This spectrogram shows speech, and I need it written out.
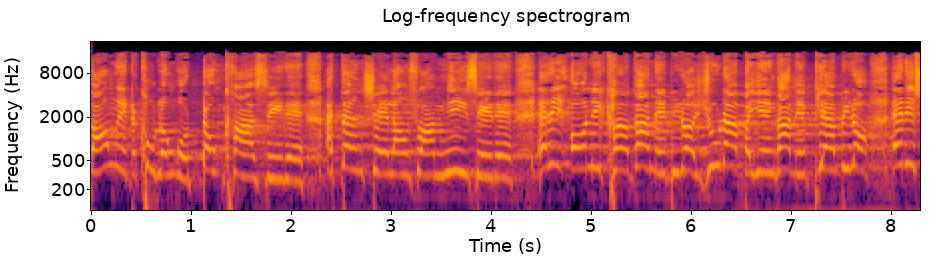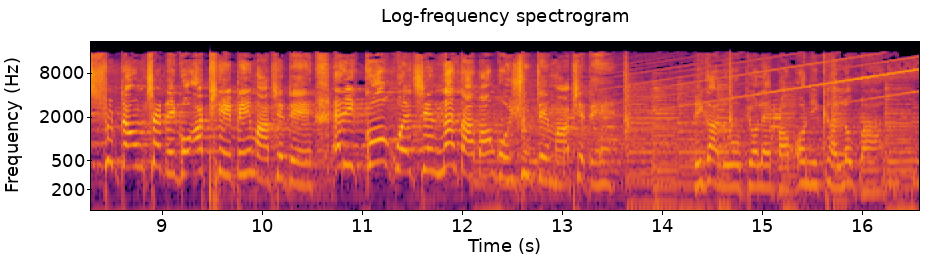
ကောင်းငင်တစ်ခုလုံးကိုတုံခါစေတယ်။အတန်ချေလောင်စွာမြည်စေတယ်။အဲ့ဒီ onica ကနေပြီးတော့ယူဒဘယင်ကနေပြန်ပြီးတော့အဲ့ဒီဆွတောင်းချက်တွေကိုအဖြေပေးမှာဖြစ်တယ်။အဲ့ဒီကိုယ်ွယ်ခြင်းနတ်တာပေါင်းကိုယူတင်မှာဖြစ်တယ်။ဘေးကလူကိုပြောလိုက်ပါ onica လောက်ပါ။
